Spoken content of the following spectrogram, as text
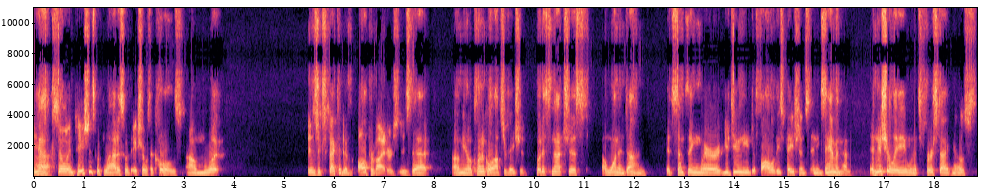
Yeah, so in patients with lattice with atrophic holes, um, what is expected of all providers is that um, you know clinical observation, but it's not just a one and done. It's something where you do need to follow these patients and examine them. Initially, when it's first diagnosed,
